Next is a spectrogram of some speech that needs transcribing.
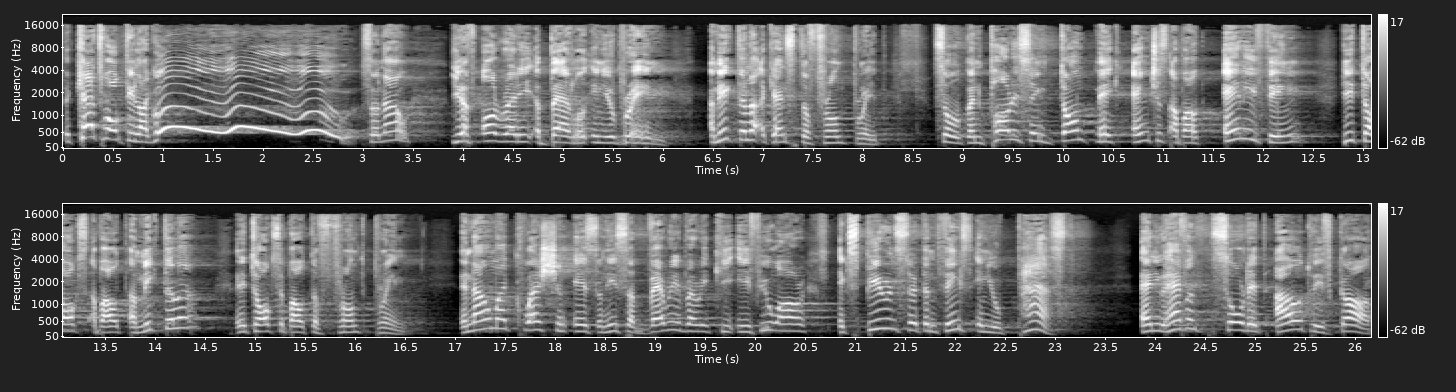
The cat walked in like, woo, woo, woo. So now you have already a battle in your brain. Amygdala against the front brain. So when Paul is saying don't make anxious about anything, he talks about amygdala and he talks about the front brain. And now my question is, and it's a very, very key, if you are experiencing certain things in your past and you haven't sorted out with God,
